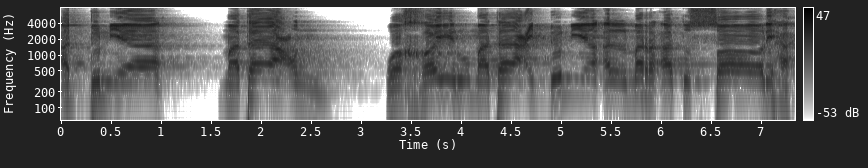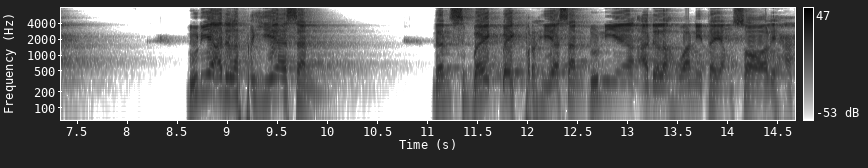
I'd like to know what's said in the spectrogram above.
"Ad-dunya mata'un wa khairu mata'id dunya al-mar'atu salihah." Dunia adalah perhiasan dan sebaik-baik perhiasan dunia adalah wanita yang salihah.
